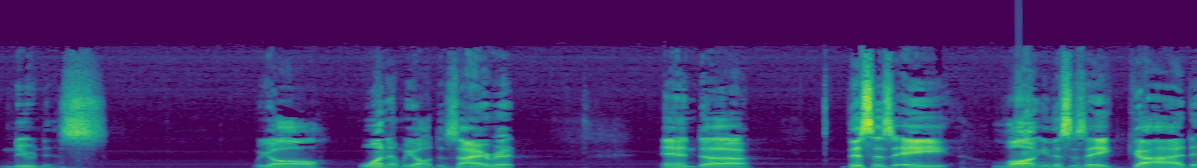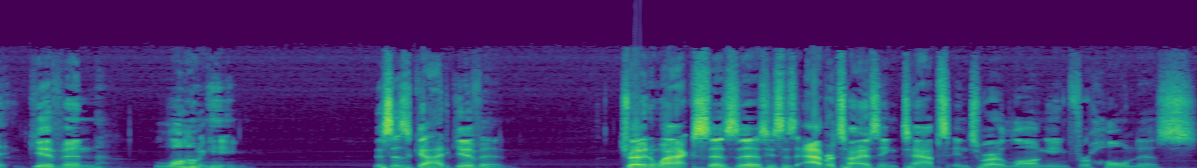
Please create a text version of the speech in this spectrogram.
newness. We all want it, we all desire it. And uh, this is a longing. This is a God given longing. This is God given. Trevin Wax says this He says, Advertising taps into our longing for wholeness,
